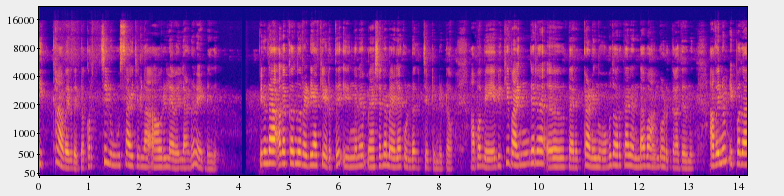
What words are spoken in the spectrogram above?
തിക്കാവരുത് കേട്ടോ കുറച്ച് ലൂസായിട്ടുള്ള ആ ഒരു ലെവലിലാണ് വേണ്ടത്. പിന്നെ എന്താ അതൊക്കെ ഒന്ന് റെഡിയാക്കി എടുത്ത് ഇങ്ങനെ മേശന്റെ മേലെ കൊണ്ട് വെച്ചിട്ടുണ്ട് കേട്ടോ അപ്പോൾ ബേബിക്ക് ഭയങ്കര തിരക്കാണ്. നോമ്പ് തുറക്കാൻ എന്താ ബാങ്ക് കൊടുക്കാത്തതെന്ന്. അവനും ഇപ്പോൾ ദാ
